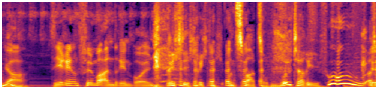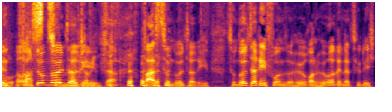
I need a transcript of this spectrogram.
ja, Serien und Filme andrehen wollen. Richtig, richtig. Und zwar zum Nulltarif. Huhu. Also Genau, fast zum zum Nulltarif. Nulltarif. Ja, fast zum Nulltarif. Zum Nulltarif für unsere Hörer und Hörerinnen natürlich,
